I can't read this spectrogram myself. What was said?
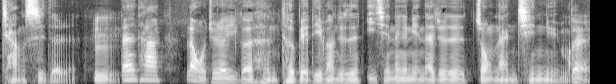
强势的人，嗯，但是他。让我觉得一个很特别的地方，就是以前那个年代就是重男轻女嘛。对。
